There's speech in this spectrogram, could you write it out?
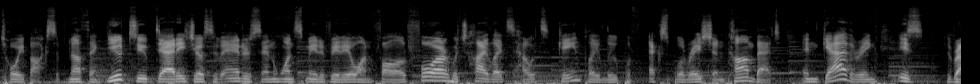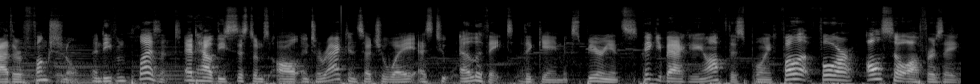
toy box of nothing. YouTube daddy Joseph Anderson once made a video on Fallout 4 which highlights how its gameplay loop of exploration, combat, and gathering is rather functional and even pleasant, and how these systems all interact in such a way as to elevate the game experience. Piggybacking off this point, Fallout 4 also offers a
